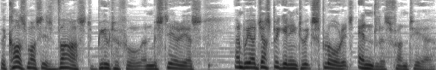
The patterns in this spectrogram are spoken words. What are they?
The cosmos is vast, beautiful and mysterious, and we are just beginning to explore its endless frontier.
